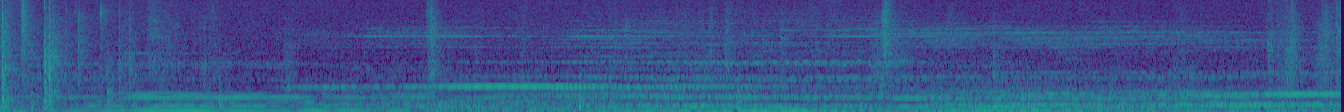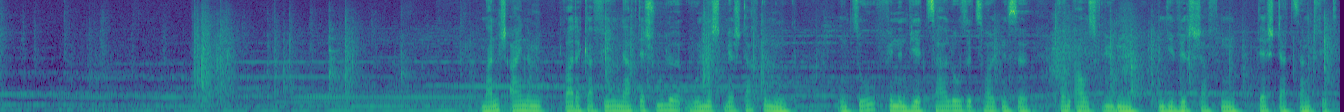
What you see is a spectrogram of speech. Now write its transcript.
Manch einem war der Kaffee nach der Schule wohl nicht mehr stark genug. Und so finden wir zahllose Zeugnisse von Ausflügen in die Wirtschaften der Stadt St. Vith.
